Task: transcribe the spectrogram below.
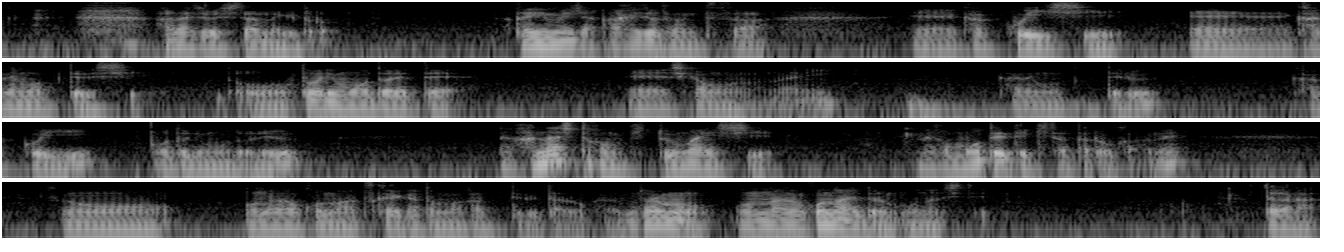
話をしたんだけど。当たり前じゃん。アイドルなんてさ、えー、かっこいいし、えー、金持ってるし踊りも踊れて、えー、しかも何？金持ってる？かっこいい？踊りも踊れる？なんか話とかもきっとうまいしなんかモテてきただろうからね。その女の子の扱い方も分かってるだろうから。それも女の子のアイドルも同じで。だから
